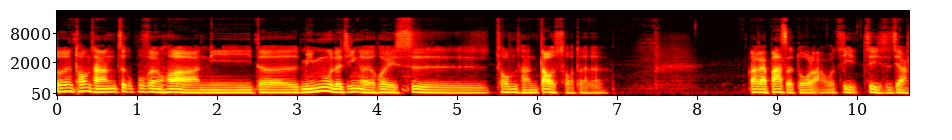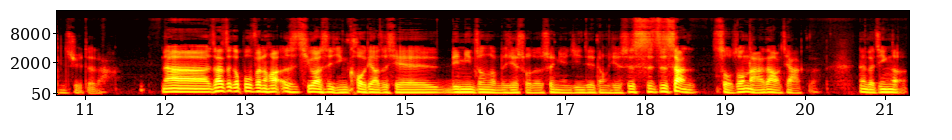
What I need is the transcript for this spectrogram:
所以通常这个部分的话，你的名目的金额会是通常到手的大概八折多啦，我自己自己是这样觉得啦。那在这个部分的话，二十七万是已经扣掉这些零零总总这些所得税、年金这些东西，是实质上手中拿到价格那个金额。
